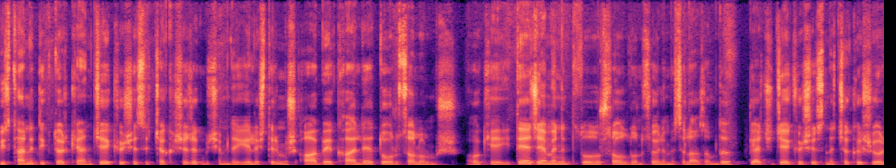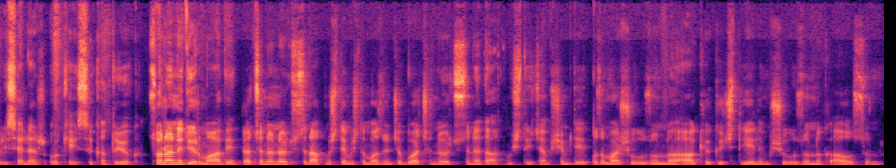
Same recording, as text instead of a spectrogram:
bir tane dikdörtgen C köşesi çakışacak biçimde yerleştirilmiş. ABKL doğrusal olmuş. Okey. DCM'nin de doğrusal olduğunu söylemesi lazımdı. Gerçi C köşesinde çakışıyor iseler okey sıkıntı yok. Sonra ne diyorum abi? Açının ölçüsüne 60 demiştim az önce. Bu açının ölçüsüne de 60 diyeceğim şimdi. O zaman şu uzunluğa A kök 3 diyelim. Şu uzunluk A olsun.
